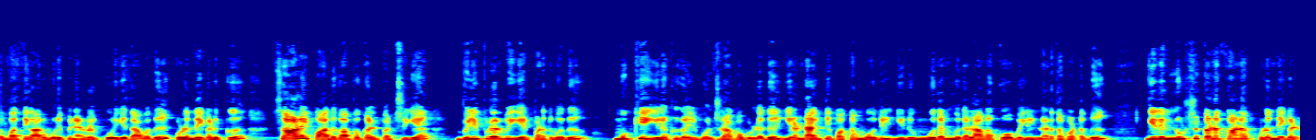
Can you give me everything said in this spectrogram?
எண்பத்தி ஆறு உறுப்பினர்கள் கூறியதாவது குழந்தைகளுக்கு சாலை பாதுகாப்புகள் பற்றிய விழிப்புணர்வு ஏற்படுத்துவது முக்கிய இலக்குகளில் ஒன்றாக உள்ளது. இரண்டாயிரத்தி பத்தொன்பதில் இது முதன் முதலாக கோவையில் நடத்தப்பட்டது. இதில் நூற்றுக்கணக்கான குழந்தைகள்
